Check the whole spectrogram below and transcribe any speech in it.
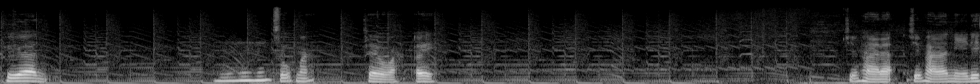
เพื่อนซุปมาเซลวะเอ้ย ชิบหายละชิบหายแล้วหนีดิ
